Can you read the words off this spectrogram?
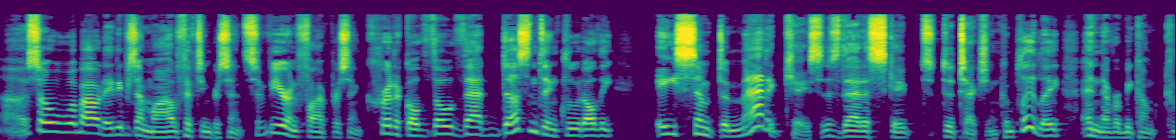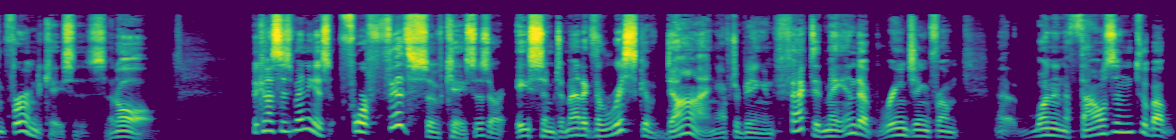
Uh, so about 80% mild, 15% severe, and 5% critical, though that doesn't include all the asymptomatic cases that escaped detection completely and never become confirmed cases at all. Because as many as four-fifths of cases are asymptomatic, the risk of dying after being infected may end up ranging from uh, 1 in 1,000 to about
